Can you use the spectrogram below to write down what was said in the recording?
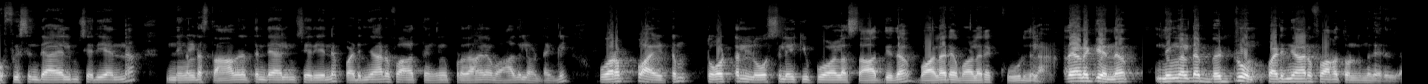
ഓഫീസിന്റെ ആയാലും ശരി തന്നെ നിങ്ങളുടെ സ്ഥാപനത്തിന്റെ ആയാലും ശരി തന്നെ പടിഞ്ഞാറ് ഭാഗത്ത് നിങ്ങൾക്ക് പ്രധാന വാതിലുണ്ടെങ്കിൽ ഉറപ്പായിട്ടും ടോട്ടൽ ലോസിലേക്ക് പോകാനുള്ള സാധ്യത വളരെ വളരെ കൂടുതലാണ്. അത് തന്നെ നിങ്ങളുടെ ബെഡ്റൂം പടിഞ്ഞാറ് ഭാഗത്തുണ്ടെന്ന് കരുതുക.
